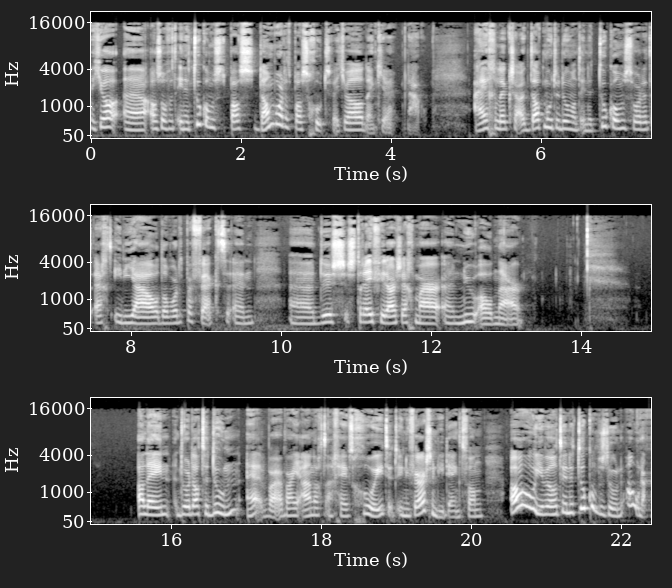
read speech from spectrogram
Weet je wel, uh, alsof het in de toekomst pas, dan wordt het pas goed. Weet je wel, denk je, nou, eigenlijk zou ik dat moeten doen, want in de toekomst wordt het echt ideaal, dan wordt het perfect. En uh, dus streef je daar zeg maar uh, nu al naar. Alleen door dat te doen, hè, waar, waar je aandacht aan geeft, groeit het universum die denkt van... Oh, je wilt het in de toekomst doen. Oh, nou,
